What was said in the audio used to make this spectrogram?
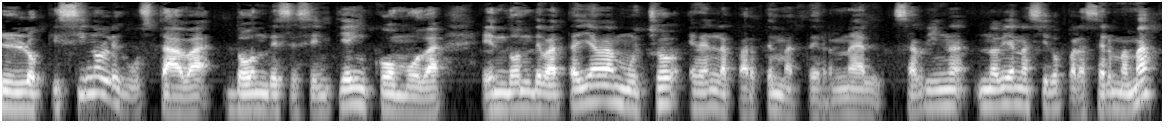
lo que sí no le gustaba, donde se sentía incómoda, en donde batallaba mucho, era en la parte maternal. Sabrina no había nacido para ser mamá.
